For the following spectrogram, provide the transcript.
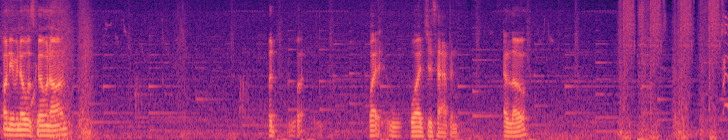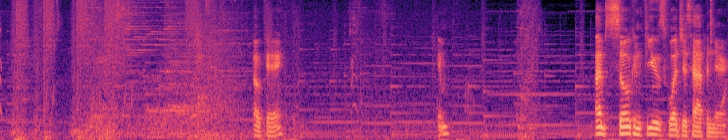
I don't even know what's going on. What... What... What... What just happened? Hello? Okay. Him? I'm so confused what just happened there.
